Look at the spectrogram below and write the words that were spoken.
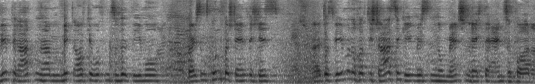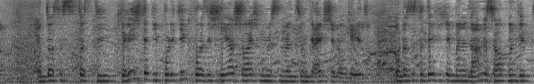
Wir Piraten haben mit aufgerufen zu der Demo, weil es uns unverständlich ist, äh, dass wir immer noch auf die Straße gehen müssen, um Menschenrechte einzufordern. Und dass, es, dass die Gerichte die Politik vor sich her scheuchen müssen, wenn es um Gleichstellung geht. Und dass es tatsächlich eben einen Landeshauptmann gibt,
